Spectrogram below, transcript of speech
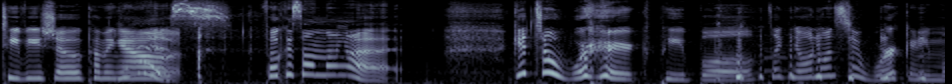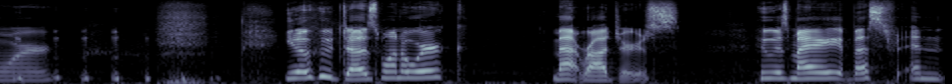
TV show coming out? Yes. Focus on that. Get to work, people. It's like no one wants to work anymore. You know who does want to work? Matt Rogers, who is my best and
